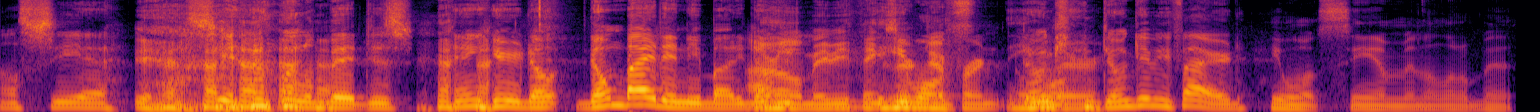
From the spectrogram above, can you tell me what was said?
I'll see you. Yeah. I'll see you in a little bit. Just hang here. Don't don't bite anybody. I don't know. Don't Maybe things he are won't- different. won't- don't, don't get me fired. He won't see him in a little bit.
